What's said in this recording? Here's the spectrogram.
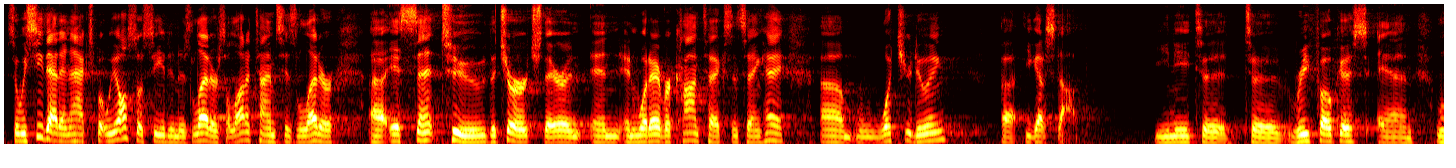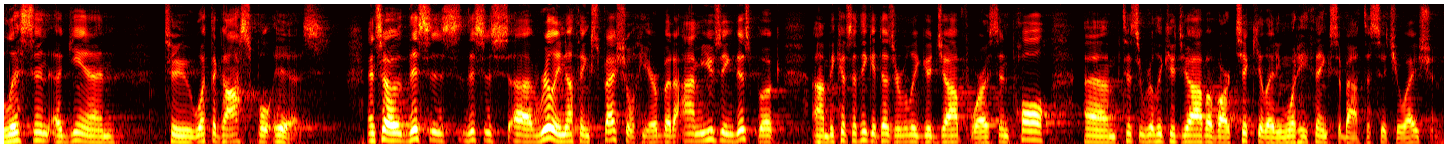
So we see that in Acts, but we also see it in his letters. A lot of times his letter uh, is sent to the church there in, in, in whatever context and saying, hey, um, what you're doing, uh, you got to stop. You need to, to refocus and listen again to what the gospel is. And so this is, this is uh, really nothing special here, but I'm using this book um, because I think it does a really good job for us. And Paul um, does a really good job of articulating what he thinks about the situation.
